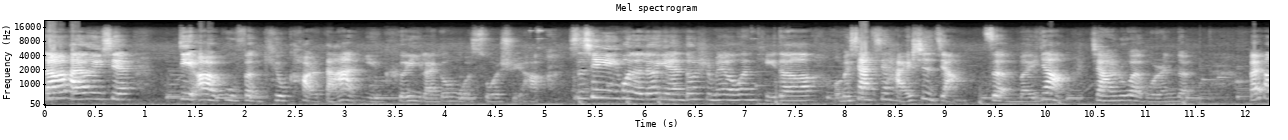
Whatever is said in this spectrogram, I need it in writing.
当然还有一些第二部分 Q card 答案也可以来跟我索取哈，私信或者留言都是没有问题的。我们下期还是讲怎么样加入外国人的，拜拜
